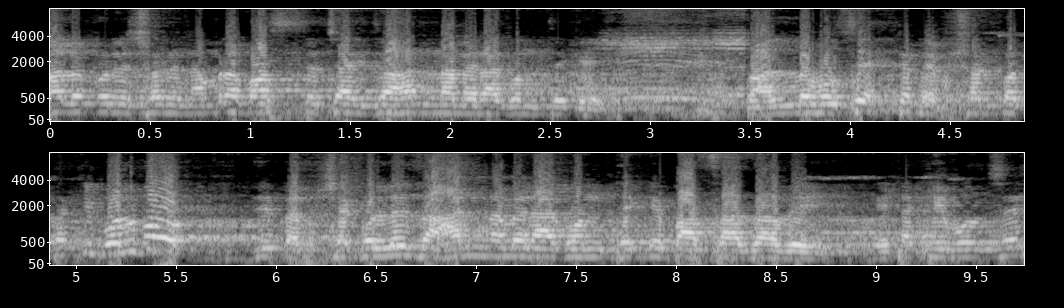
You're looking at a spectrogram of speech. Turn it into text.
ভালো করে শোনেন, আমরা বাঁচতে চাই জাহান নামের আগুন থেকে। তো আল্লাহ বলছে, একটা ব্যবসার কথা কি বলব? যে ব্যবসা করলে জাহান নামের আগুন থেকে বাঁচা যাবে। এটা কি বলছেন?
